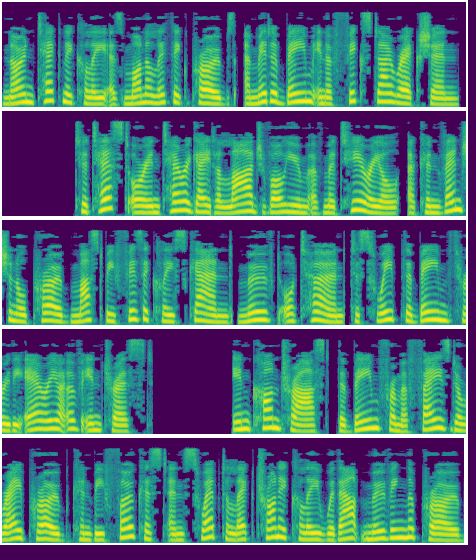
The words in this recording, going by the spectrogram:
known technically as monolithic probes, emit a beam in a fixed direction. To test or interrogate a large volume of material, a conventional probe must be physically scanned moved or turned to sweep the beam through the area of interest. In contrast, the beam from a phased array probe can be focused and swept electronically without moving the probe.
